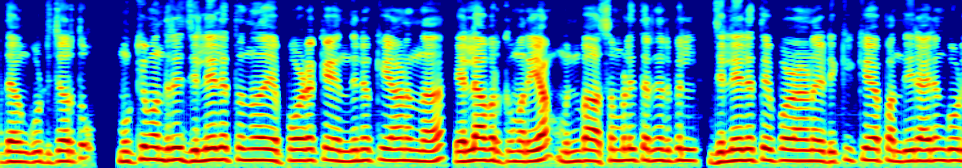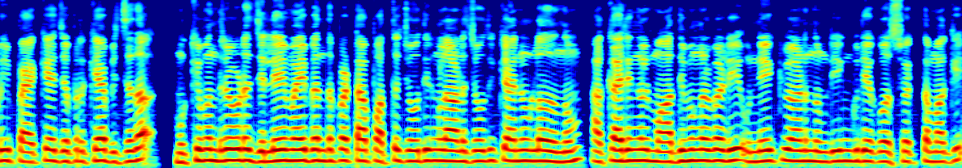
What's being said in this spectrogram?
അദ്ദേഹം കൂട്ടിച്ചേർത്തു. മുഖ്യമന്ത്രി ജില്ലയിലെത്തുന്നത് എപ്പോഴൊക്കെ എന്തിനൊക്കെയാണെന്ന് എല്ലാവർക്കും അറിയാം. മുൻപ് അസംബ്ലി തെരഞ്ഞെടുപ്പിൽ ജില്ലയിലെത്തിയപ്പോഴാണ് ഇടുക്കിക്ക് പന്തീരായിരം കോടി പാക്കേജ് പ്രഖ്യാപിച്ചത്. മുഖ്യമന്ത്രിയോട് ജില്ലയുമായി ബന്ധപ്പെട്ട പത്ത് ചോദ്യങ്ങളാണ് ചോദിക്കാനുള്ളതെന്നും അക്കാര്യങ്ങൾ മാധ്യമങ്ങൾ വഴി ഉന്നയിക്കുകയാണെന്നും ഡീൻ കുര്യാക്കോസ് വ്യക്തമാക്കി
